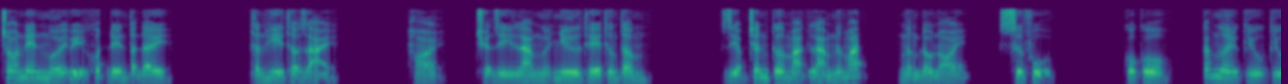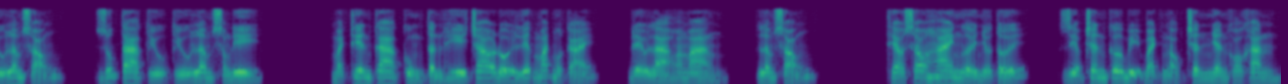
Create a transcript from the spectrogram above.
cho nên mới ủy khuất đến tận đây. Thần Hy thở dài. Hỏi, chuyện gì làm ngươi như thế thương tâm? Diệp chân cơ mặt làm nước mắt, ngẩng đầu nói, sư phụ. Cô cô, các ngươi cứu cứu lâm sóng, giúp ta cứu cứu lâm sóng đi. Mạch Thiên Ca cùng Tần Hy trao đổi liếc mắt một cái, đều là hoang mang, lâm sóng. Theo sau hai người nhớ tới, Diệp chân cơ bị Bạch Ngọc chân nhân khó khăn,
